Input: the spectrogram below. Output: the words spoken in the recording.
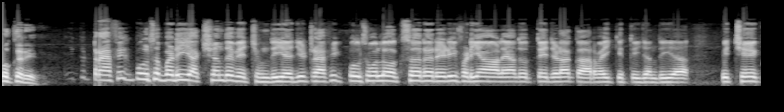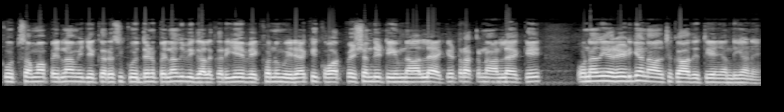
ਉਹ ਕਰੇਗੀ। ਟ੍ਰੈਫਿਕ ਪੁਲਿਸ ਬੜੀ ਐਕਸ਼ਨ ਦੇ ਵਿੱਚ ਹੁੰਦੀ ਹੈ ਜੀ। ਟ੍ਰੈਫਿਕ ਪੁਲਿਸ ਵੱਲੋਂ ਅਕਸਰ ਰੇੜੀ ਫੜੀਆਂ ਵਾਲਿਆਂ ਦੇ ਉੱਤੇ ਜਿਹੜਾ ਕਾਰਵਾਈ ਕੀਤੀ ਜਾਂਦੀ ਆ। ਪਿੱਛੇ ਕੁਝ ਸਮਾਂ ਪਹਿਲਾਂ ਵੀ ਜੇਕਰ ਅਸੀਂ ਕੁਝ ਦਿਨ ਪਹਿਲਾਂ ਦੀ ਵੀ ਗੱਲ ਕਰੀਏ, ਵੇਖਣ ਨੂੰ ਮਿਲਿਆ ਕਿ ਕਾਰਪੋਰੇਸ਼ਨ ਦੀ ਟੀਮ ਨਾਲ ਲੈ ਕੇ ਟਰੱਕ ਨਾਲ ਲੈ ਕੇ ਉਹਨਾਂ ਦੀਆਂ ਰੇੜੀਆਂ ਨਾਲ ਚੁਕਾ ਦਿੱਤੀਆਂ ਜਾਂਦੀਆਂ ਨੇ।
